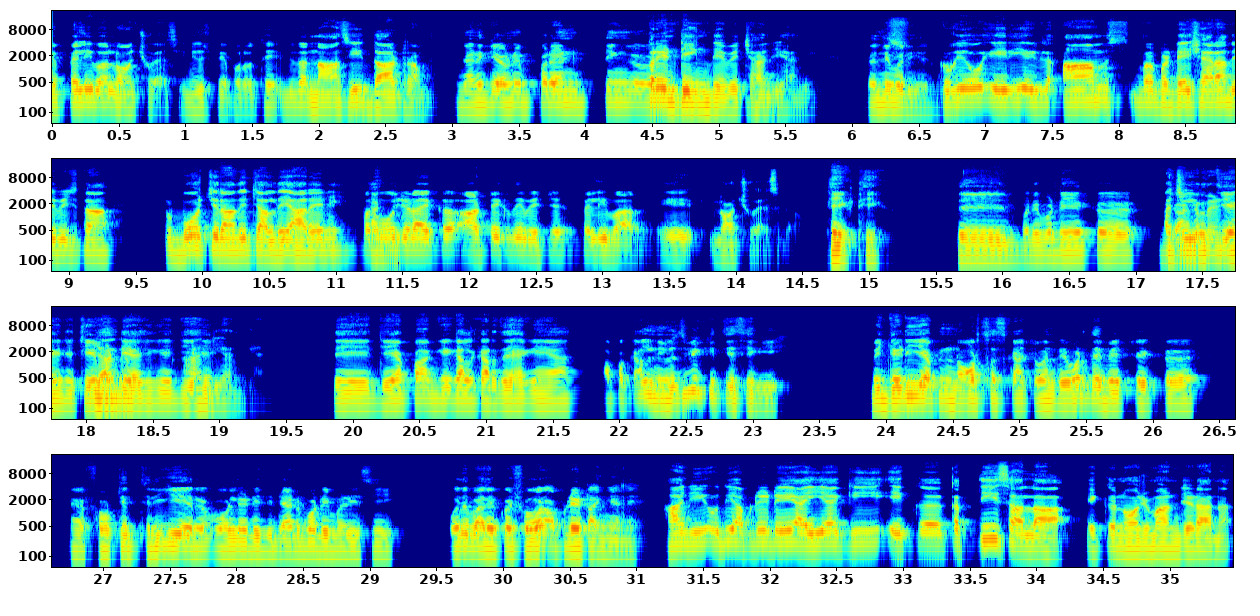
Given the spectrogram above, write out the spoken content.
ਪਹਿਲੀ ਵਾਰ ਲਾਂਚ ਹੋਇਆ ਸੀ ਨਿਊਜ਼ਪੇਪਰ ਉੱਥੇ ਜਿਹਦਾ ਨਾਂ ਸੀ ਦਾ ਡਰਮ ਯਾਨੀ ਕਿ ਆਪਣੀ ਪ੍ਰਿੰਟਿੰਗ ਪ੍ਰਿੰਟਿੰਗ ਦੇ ਵਿੱਚ ਹਾਂਜੀ ਹਾਂਜੀ ਪਹਿਲੀ ਵਾਰੀ ਹੈ। ਕਿਉਂਕਿ ਉਹ ਏਰੀਆ ਆਮ ਵੱਡੇ ਸ਼ਹਿਰਾਂ ਦੇ ਵਿੱਚ ਤਾਂ ਬਹੁਤ ਚਿਰਾਂ ਦੇ ਚੱਲਦੇ ਆ ਰਹੇ ਨੇ ਪਰ ਉਹ। ਜਿਹੜਾ ਇੱਕ ਆਰਟਿਕ ਦੇ ਵਿੱਚ ਪਹਿਲੀ ਵਾਰ ਇਹ ਲਾਂਚ ਹੋਇਆ ਸੀਗਾ। ਠੀਕ ਠੀਕ। ਤੇ ਬੜੀ ਵੱਡੀ ਇੱਕ ਜਾਗਰਤੀ ਹੈ ਅਚੀਵਮੈਂਟ ਹੈ ਜੀ ਇਹ। ਹਾਂਜੀ ਹਾਂਜੀ ਤੇ ਜੇ ਆਪਾਂ ਅੱਗੇ ਗੱਲ ਕਰਦੇ ਹੈਗੇ ਆ ਆਪਾਂ ਕੱਲ ਨਿਊਜ਼ ਵੀ ਕੀਤੀ ਸੀਗੀ ਵੀ ਜਿਹੜੀ ਆਪਣੀ ਨਾਰਥ ਸਸਕੈਚੁਅਨ ਰਿਵਰ ਦੇ ਵਿੱਚ ਇੱਕ ਅਹ, 43 ਇਅਰ ਓਲਡ ਲੇਡੀ ਦੀ ਡੈੱਡ ਬੋਡੀ ਮਿਲੀ ਸੀ ਉਹਦੇ ਬਾਰੇ ਕੁਝ ਹੋਰ ਅਪਡੇਟ ਆਈਆਂ ਨੇ। ਹਾਂਜੀ ਉਹਦੀ ਅਪਡੇਟ ਇਹ ਆਈ ਹੈ ਕਿ ਇੱਕ 31 ਸਾਲਾ ਇੱਕ ਨੌਜਵਾਨ ਜਿਹੜਾ ਨਾ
